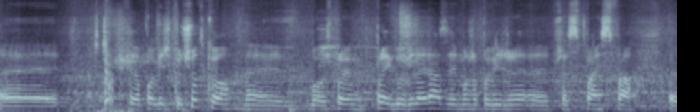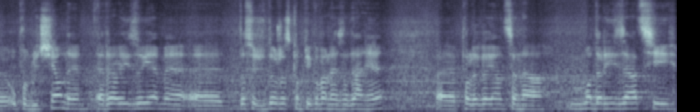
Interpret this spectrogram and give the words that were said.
E, Chciałem tutaj opowiedzieć króciutko, e, bo już projekt, projekt był wiele razy, można powiedzieć, że przez Państwa upubliczniony. Realizujemy dosyć duże, skomplikowane zadanie polegające na modernizacji,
